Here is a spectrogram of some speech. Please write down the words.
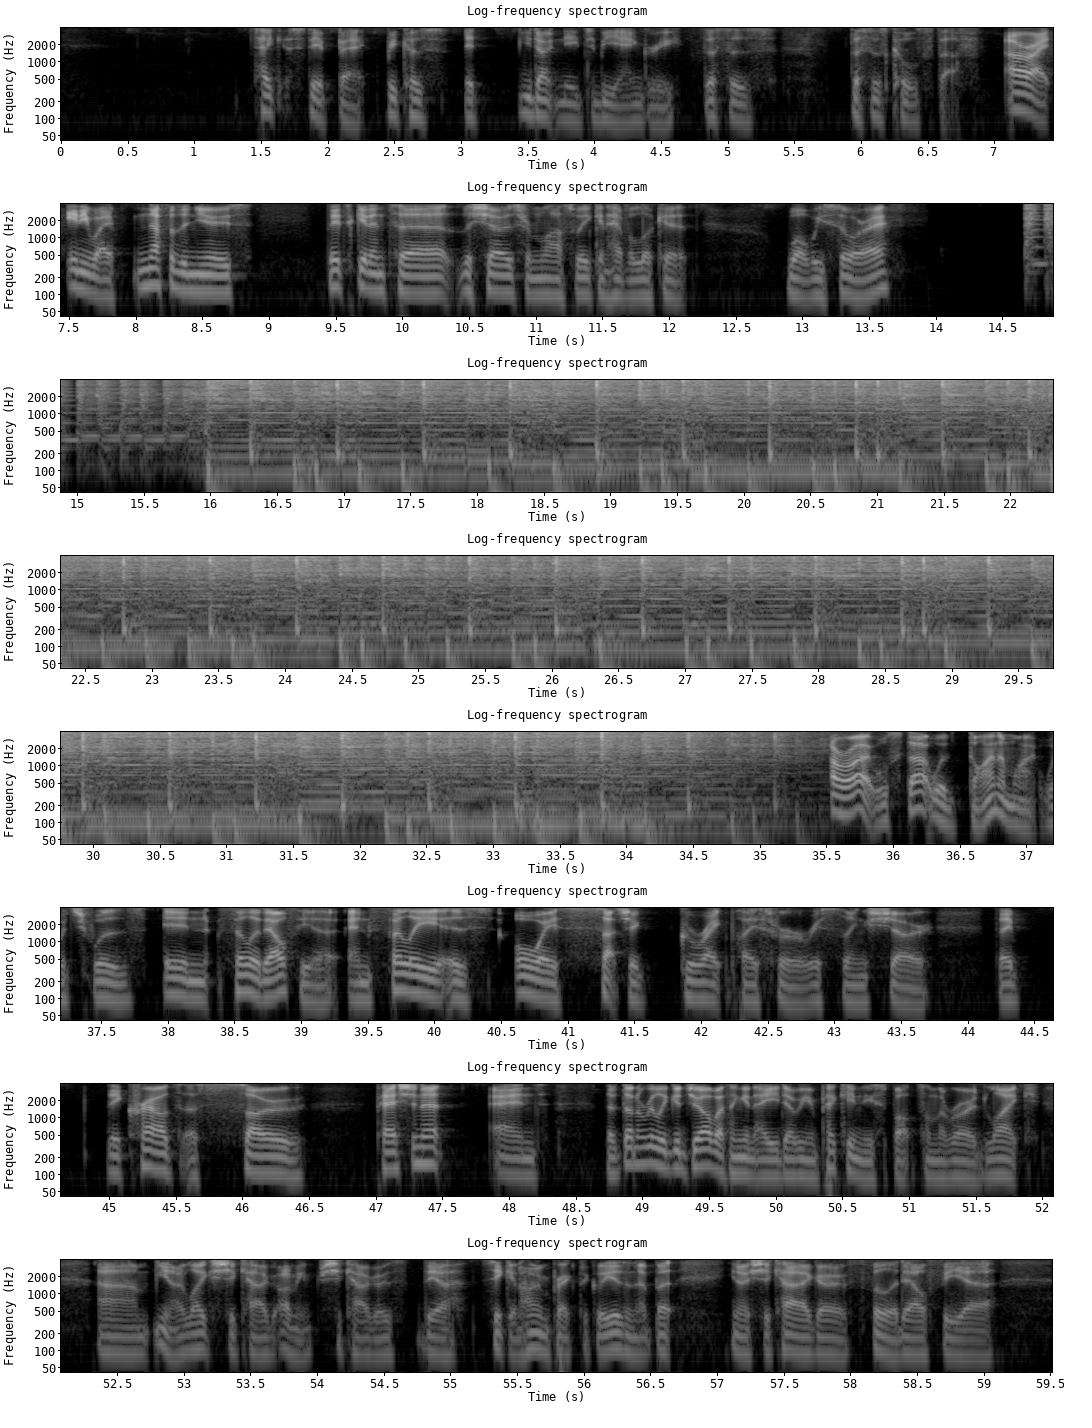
take a step back because it you don't need to be angry. This is this is cool stuff. All right, anyway, enough of the news. Let's get into the shows from last week and have a look at what we saw, eh? All right, we'll start with Dynamite, which was in Philadelphia, and Philly is always such a great place for a wrestling show. They their crowds are so passionate, and they've done a really good job, I think, in AEW in picking these spots on the road, like um, you know, like Chicago. I mean, Chicago's their second home practically, isn't it? But you know, Chicago, Philadelphia.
